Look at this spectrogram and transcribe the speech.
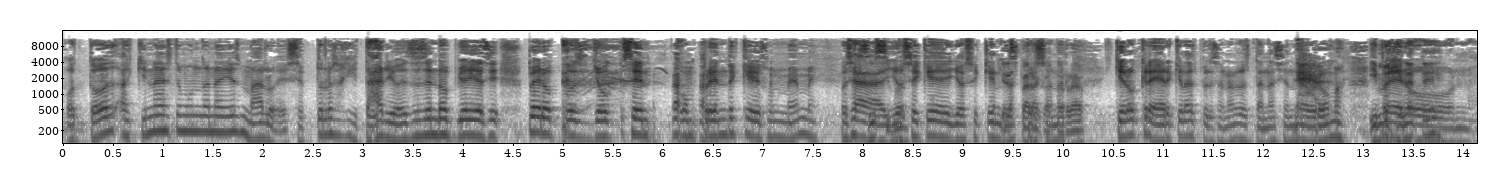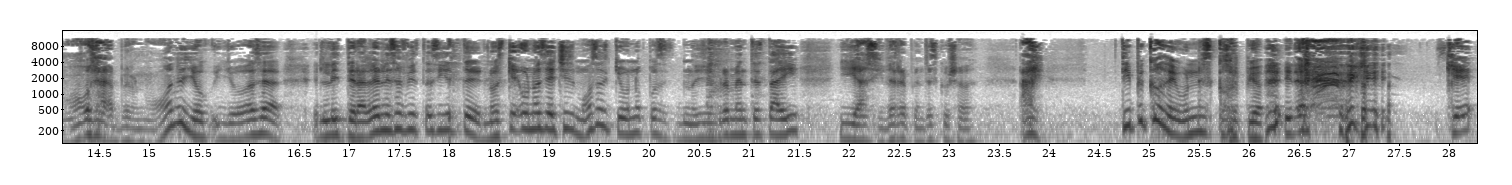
o todos, aquí en este mundo nadie es malo, excepto los Sagitarios, eso es lo peor y así. Pero pues yo se comprende que es un meme. O sea, Sí, sí, yo man. sé que, yo sé que las personas, cotorreo. quiero creer que las personas lo están haciendo de Nah, broma. imagínate. Pero no, o sea, pero no, yo, yo, o sea, literal en esa fiesta siguiente, no es que uno sea chismoso, es que uno pues simplemente está ahí y así de repente escuchaba, ay, típico de un escorpio. ¿Qué?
